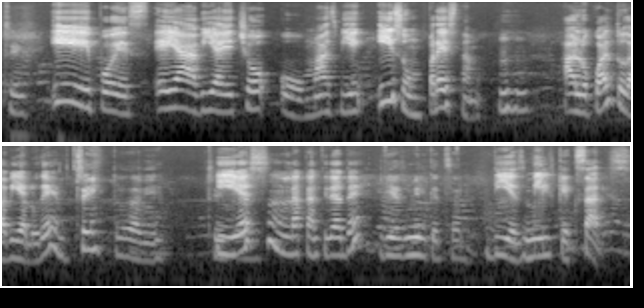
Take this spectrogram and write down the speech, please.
Sí. Y pues ella había hecho, o más bien hizo un préstamo, a lo cual todavía lo debe. Sí, todavía. Sí, y sí. es la cantidad de 10 mil quetzales. 10 mil quetzales.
